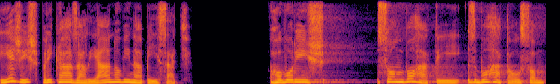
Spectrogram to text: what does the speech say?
Ježiš prikázal Jánovi napísať Hovoríš, som bohatý, zbohatol som,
